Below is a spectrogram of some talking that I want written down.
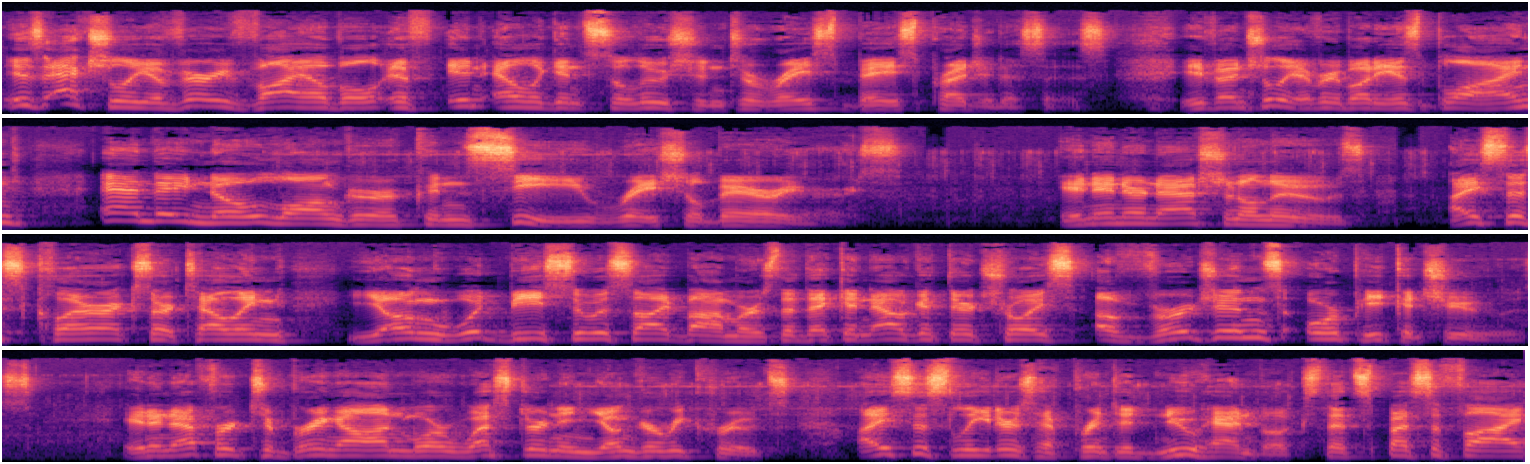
is actually a very viable, if inelegant, solution to race based prejudices. Eventually, everybody is blind and they no longer can see racial barriers. In international news, ISIS clerics are telling young would be suicide bombers that they can now get their choice of virgins or Pikachus. In an effort to bring on more Western and younger recruits, ISIS leaders have printed new handbooks that specify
